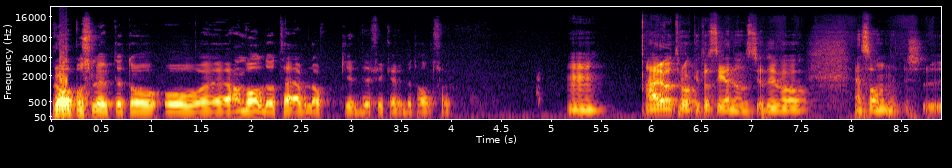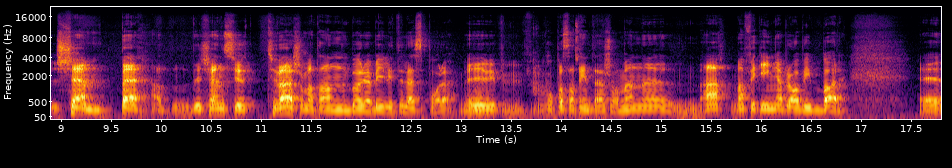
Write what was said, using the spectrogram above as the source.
bra på slutet och, och eh, han valde att tävla och det fick han ju betalt för. Mm. Nej, det var tråkigt att se Nuncio. Det var en sån kämpe. Det känns ju tyvärr som att han börjar bli lite less på det. Vi, mm. hoppas att det inte är så, men äh, man fick inga bra vibbar. Eh,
